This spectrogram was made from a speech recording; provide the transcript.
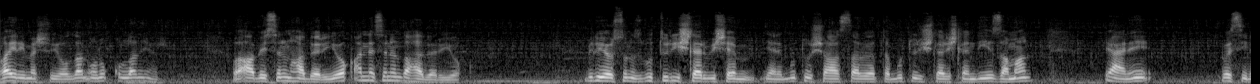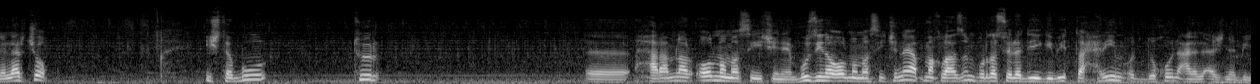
gayrimeşru yoldan onu kullanıyor. Ve abisinin haberi yok, annesinin de haberi yok. Biliyorsunuz bu tür işler bir şey, yani bu tür şahıslar veyahut da bu tür işler işlendiği zaman yani vesileler çok. İşte bu tür e, haramlar olmaması için, bu zina olmaması için ne yapmak lazım? Burada söylediği gibi tahrim ud-duhul alel ecnebi.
